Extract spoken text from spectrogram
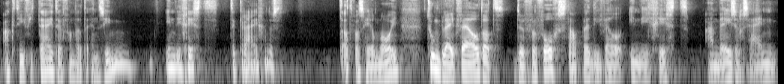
activiteiten van dat enzym in die gist te krijgen. Dus dat was heel mooi. Toen bleek wel dat de vervolgstappen die wel in die gist aanwezig zijn,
